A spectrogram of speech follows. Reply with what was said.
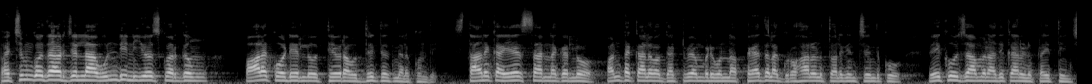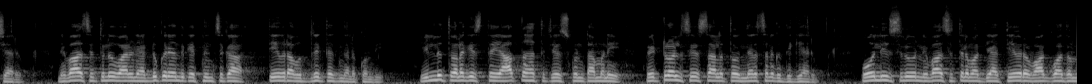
పశ్చిమ గోదావరి జిల్లా ఉండి నియోజకవర్గం పాలకోడేరులో తీవ్ర ఉద్రిక్తత నెలకొంది. స్థానిక ఏఎస్ఆర్ నగర్లో పంట కాలువ గట్టు వెంబడి ఉన్న పేదల గృహాలను తొలగించేందుకు వేకువజామున అధికారులు ప్రయత్నించారు. నివాసితులు వారిని అడ్డుకునేందుకు యత్నించగా తీవ్ర ఉద్రిక్తత నెలకొంది. ఇల్లు తొలగిస్తే ఆత్మహత్య చేసుకుంటామని పెట్రోల్ సీసాలతో నిరసనకు దిగారు. పోలీసులు నివాసితుల మధ్య తీవ్ర వాగ్వాదం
